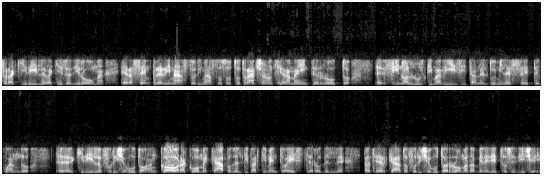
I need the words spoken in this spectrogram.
fra Kirill e la Chiesa di Roma era sempre rimasto, rimasto sotto traccia, non si era mai interrotto, eh, fino all'ultima visita nel 2007 quando eh, Kirill fu ricevuto ancora come capo del Dipartimento Estero del Patriarcato, fu ricevuto a Roma da Benedetto XVI.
